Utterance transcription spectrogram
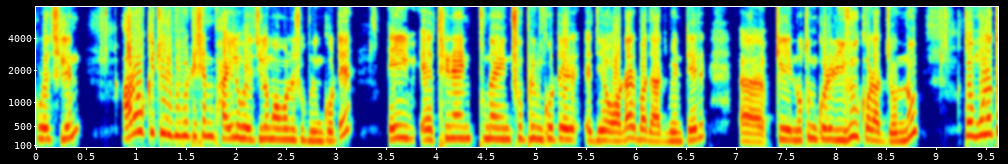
করেছিলেন। আরও কিছু রিভিউ পিটিশন ফাইল হয়েছিল মহামান্য সুপ্রিম কোর্টে। এই three nine two nine supreme কোর্টের যে অর্ডার বা জাজমেন্টের কে নতুন করে রিভিউ করার জন্য, তো মূলত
